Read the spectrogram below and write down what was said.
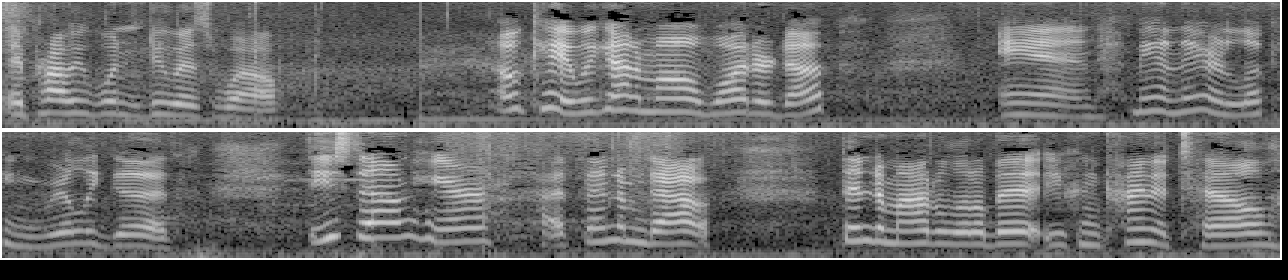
they probably wouldn't do as well. Okay, we got them all watered up and man, they are looking really good. These down here, I thinned them out, thinned them out a little bit. You can kind of tell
